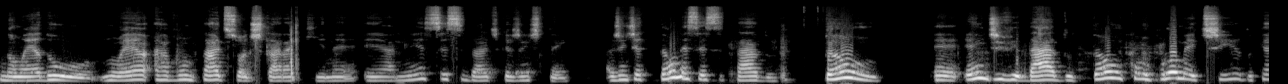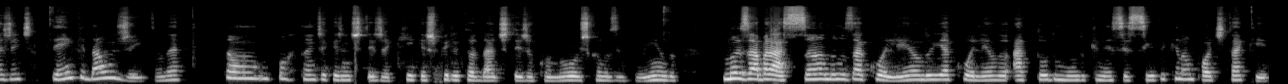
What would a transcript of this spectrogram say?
não é do não é a vontade só de estar aqui, né? É a necessidade que a gente tem. A gente é tão necessitado, tão é, endividado, tão comprometido, que a gente tem que dar um jeito, né? Então, o importante é que a gente esteja aqui, que a espiritualidade esteja conosco, nos incluindo, nos abraçando, nos acolhendo e acolhendo a todo mundo que necessita e que não pode estar aqui.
